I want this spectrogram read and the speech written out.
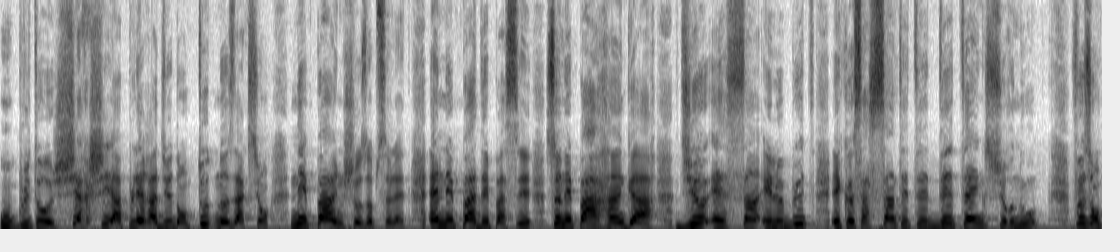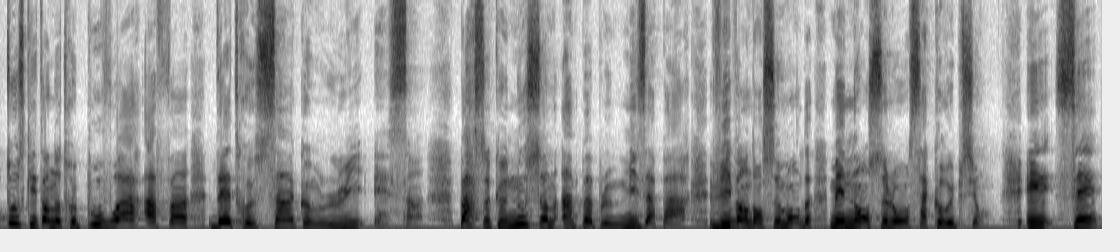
ou plutôt chercher à plaire à Dieu dans toutes nos actions, n'est pas une chose obsolète. Elle n'est pas dépassée. Ce n'est pas ringard. Dieu est saint et le but est que sa sainteté déteigne sur nous. Faisons tout ce qui est en notre pouvoir afin d'être saints comme lui est saint. Parce que nous sommes un peuple mis à part, vivant dans ce monde, mais non selon sa corruption. Et c'est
